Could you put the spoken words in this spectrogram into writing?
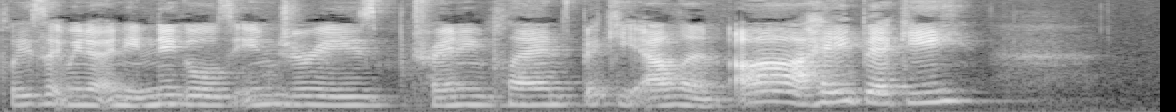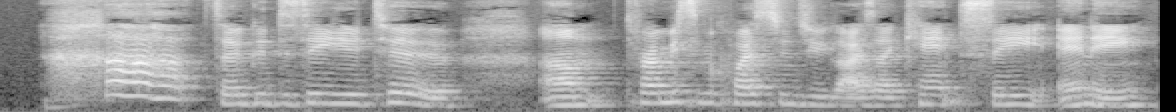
Please let me know any niggles, injuries, training plans. Becky Allen. Ah, hey, Becky. so good to see you too. Um, throw me some questions, you guys. I can't see any.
